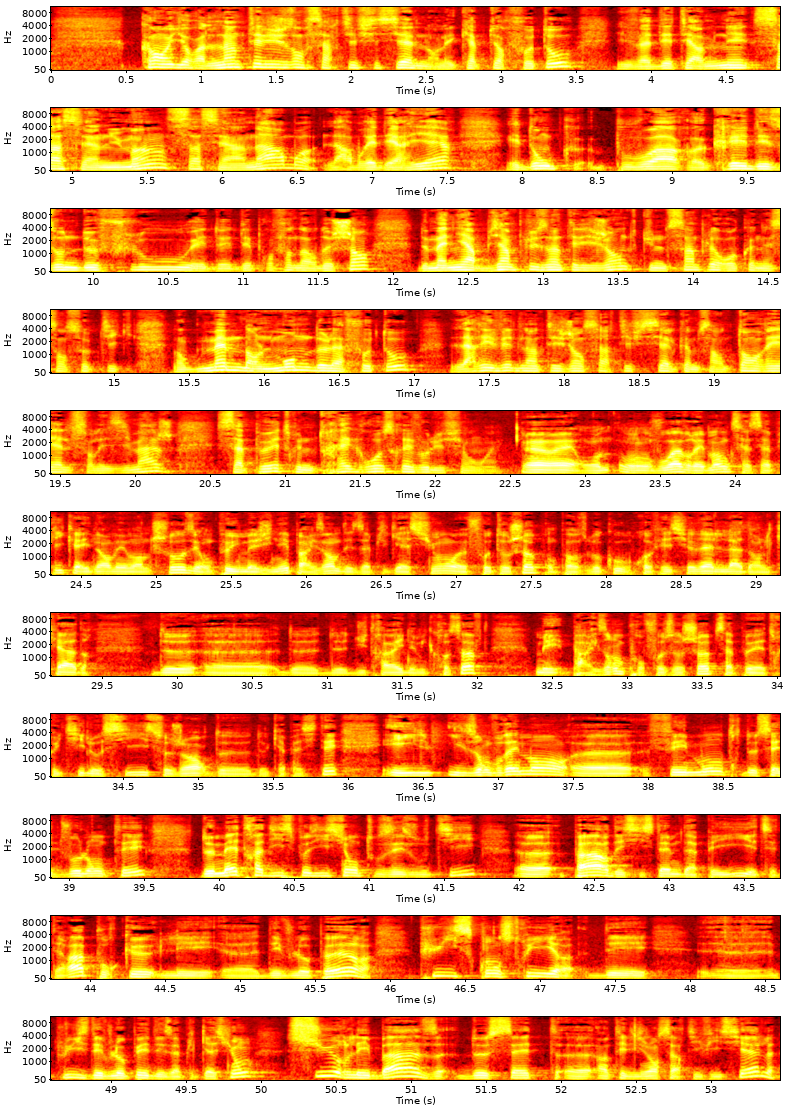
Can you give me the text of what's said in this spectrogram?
Quand il y aura l'intelligence artificielle dans les capteurs photos, il va déterminer ça c'est un humain, ça c'est un arbre, l'arbre est derrière, et donc pouvoir euh, créer des zones de flou et de- des profondeurs de champ de manière bien plus intelligente qu'une simple reconnaissance optique. Donc même dans le monde de la photo, l'arrivée de l'intelligence artificielle comme ça en temps réel sur les images, ça peut être une très grosse révolution. Ouais. Ouais, on voit vraiment que ça s'applique à énormément de choses et on peut imaginer par exemple des applications euh, Photoshop. On pense beaucoup aux professionnels là dans le cadre de, euh, de, de- du travail de Microsoft, mais par exemple pour Photoshop, ça peut être utile aussi ce genre de, de capacité. Et ils, ils ont vraiment euh, fait montre de cette volonté de mettre à disposition tous ces outils euh, par des systèmes d'API, etc., pour que les euh, développeurs puissent construire des, euh, puissent développer des applications sur les bases de cette euh, intelligence artificielle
